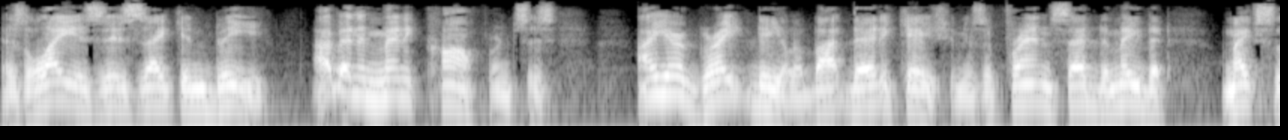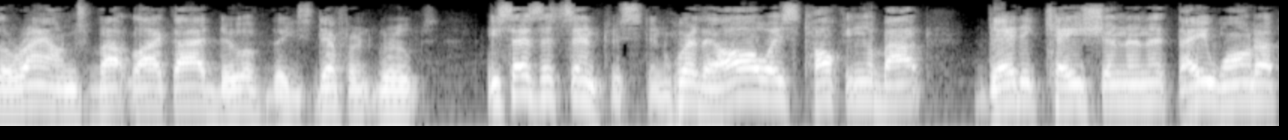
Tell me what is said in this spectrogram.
as lazy as they can be. I've been in many conferences. I hear a great deal about dedication. As a friend said to me that makes the rounds about like I do of these different groups, he says it's interesting where they're always talking about dedication and that they want to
